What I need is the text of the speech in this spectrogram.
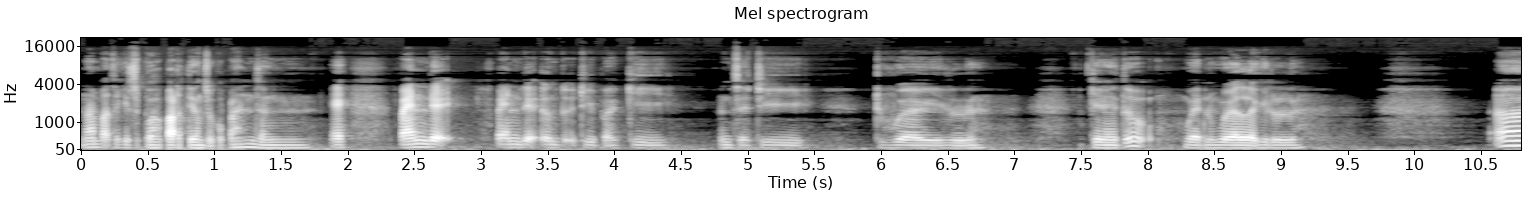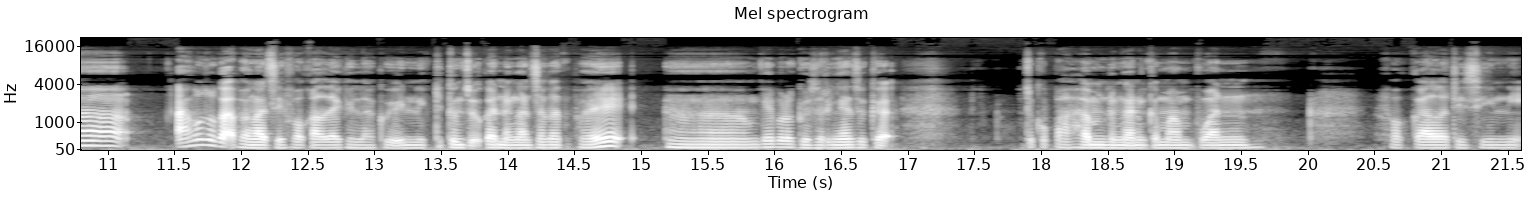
nampak jadi sebuah part yang cukup panjang. Eh pendek pendek untuk dibagi menjadi dua gitu. Kini itu went well gitu. Uh, aku suka banget sih vokal lagi lagu ini ditunjukkan dengan sangat baik. Um, mungkin produsernya juga cukup paham dengan kemampuan vokal di sini.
